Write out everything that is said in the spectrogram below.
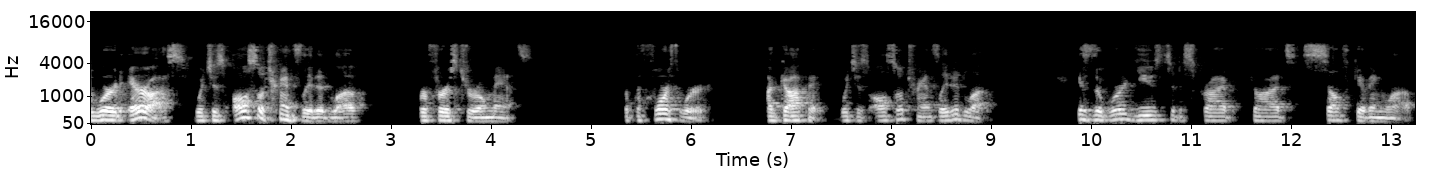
The word eros, which is also translated love, refers to romance. But the fourth word, agape, which is also translated love, is the word used to describe God's self giving love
